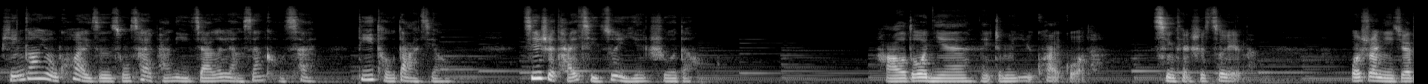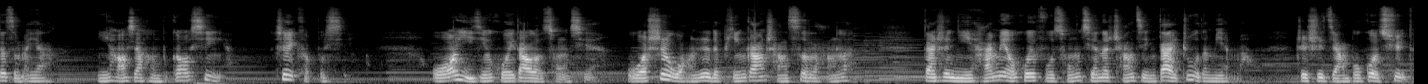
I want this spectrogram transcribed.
平刚用筷子从菜盘里夹了两三口菜，低头大嚼，接着抬起醉眼说道：“好多年没这么愉快过了，今天是醉了。我说你觉得怎么样？你好像很不高兴呀，这可不行。我已经回到了从前，我是往日的平冈长次郎了。”但是你还没有恢复从前的长井代柱的面貌，这是讲不过去的。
